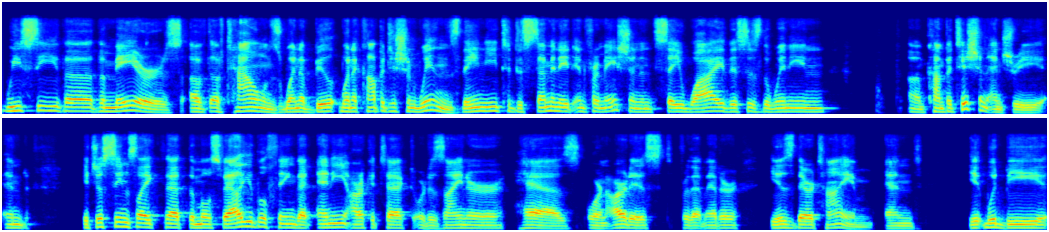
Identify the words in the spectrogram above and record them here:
we see the the mayors of, of towns when a bill when a competition wins they need to disseminate information and say why this is the winning um, competition entry. And it just seems like that the most valuable thing that any architect or designer has or an artist for that matter is their time. And it would be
